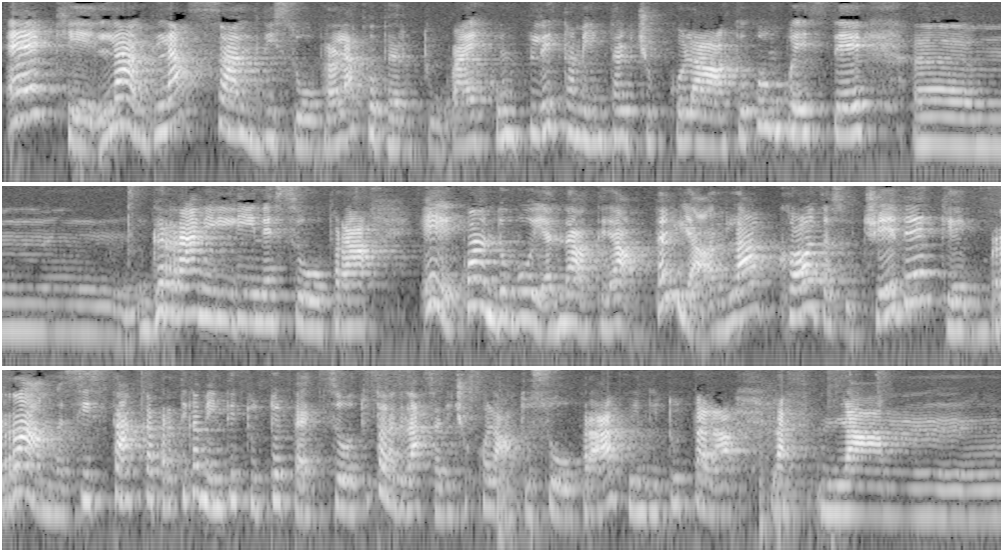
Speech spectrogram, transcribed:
è che la glassa al di sopra, la copertura è completamente al cioccolato con queste um, granelline sopra e quando voi andate a tagliarla cosa succede? Che bram si stacca praticamente tutto il pezzo, tutta la glassa di cioccolato sopra, quindi tutta la, la, la mm,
